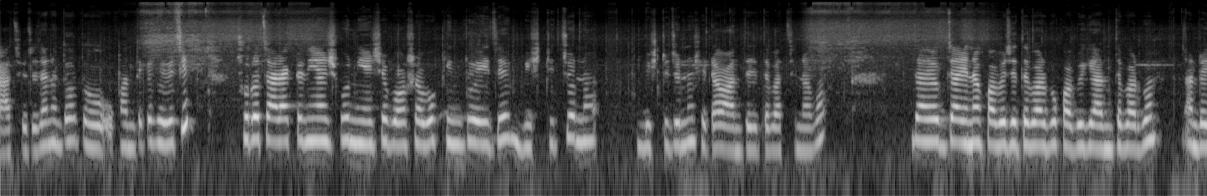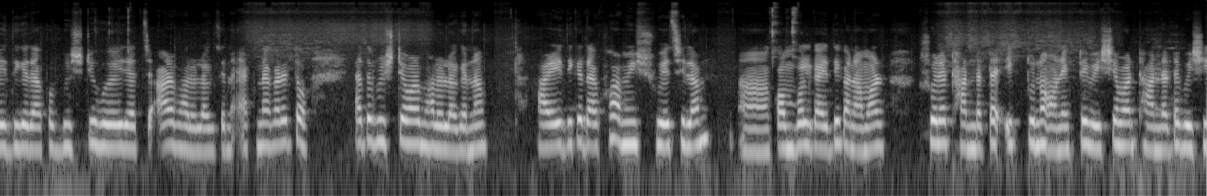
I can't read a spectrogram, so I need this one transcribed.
গাছ হয়েছে, জানো তো? তো ওখান থেকে ভেবেছি ছোটো চারা একটা নিয়ে আসব, নিয়ে এসে বসাবো, কিন্তু এই যে বৃষ্টির জন্য বৃষ্টির জন্য সেটাও আনতে যেতে পারছি না গো। যাই হোক, জানি না কবে যেতে পারব, কবে গিয়ে আনতে পারব। আর এইদিকে দেখো বৃষ্টি হয়ে যাচ্ছে, আর ভালো লাগছে না। এক নাগারে তো এত বৃষ্টি আমার ভালো লাগে না। আর এইদিকে দেখো আমি শুয়েছিলাম কম্বল গায়ে দিয়ে কারণ আমার শরীরে ঠান্ডাটা একটু না অনেকটাই বেশি, আমার ঠান্ডাটা বেশি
